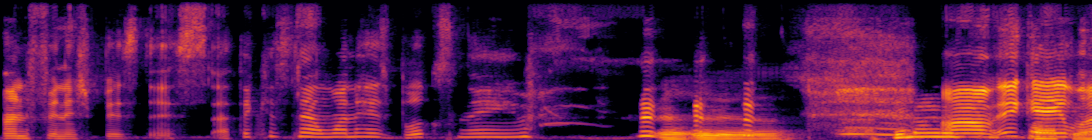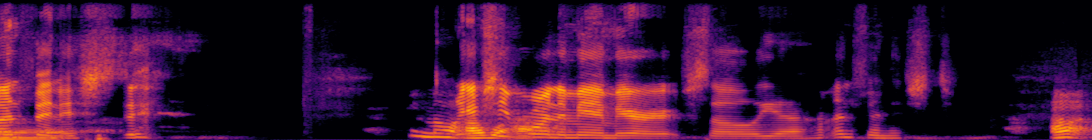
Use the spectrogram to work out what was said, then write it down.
unfinished business. I think it's not one of his books' name. It, it is. You know, um, it gave unfinished. You know, I, Maybe she wa- ruined a man marriage, so yeah, unfinished. I,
